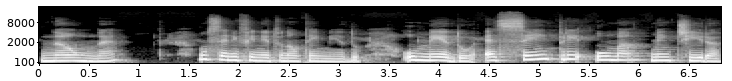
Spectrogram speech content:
Não, né? Um ser infinito não tem medo. O medo é sempre uma mentira.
